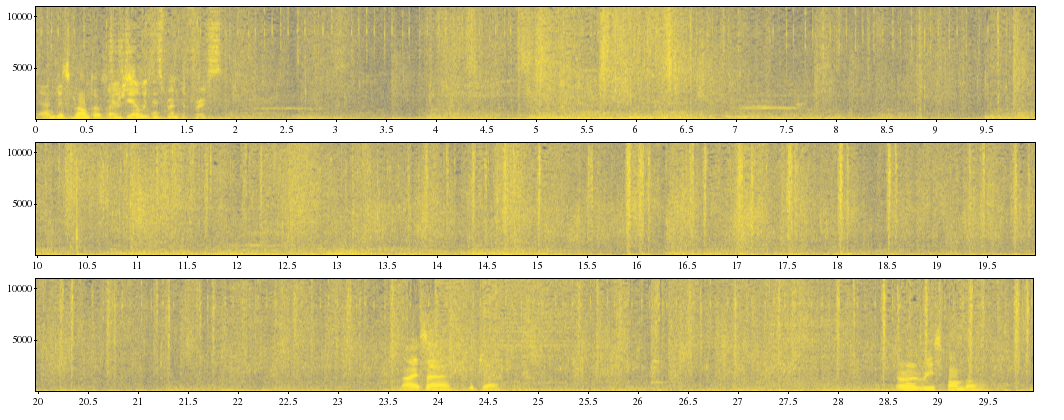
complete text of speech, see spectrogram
Yeah, and these Brontos are Let's deal so with this. Bronto first. Nice, Ann. Good job. Don't respawn them.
